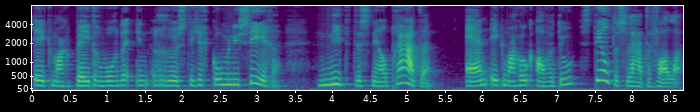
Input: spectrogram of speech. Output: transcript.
Ik mag beter worden in rustiger communiceren, niet te snel praten en ik mag ook af en toe stiltes laten vallen.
